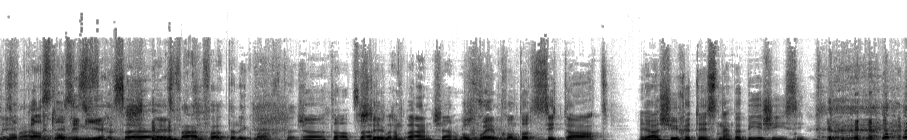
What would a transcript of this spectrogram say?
meine Podcast ein, ein, ein Fanfoto gemacht hast. Ja, tatsächlich. Stimmt. Ein Bandjam. ist Auf wem kommt dort das Zitat, ja, schüche das nebenbei ist easy.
